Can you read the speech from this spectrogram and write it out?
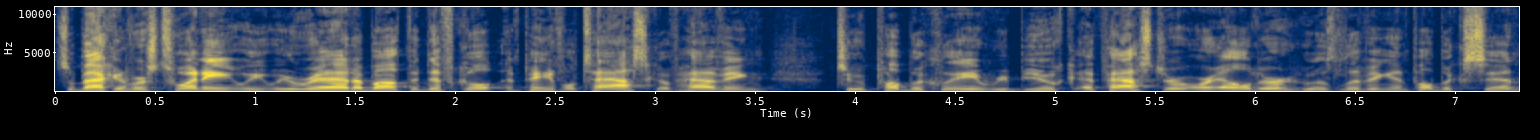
So, back in verse 20, we, we read about the difficult and painful task of having to publicly rebuke a pastor or elder who is living in public sin.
